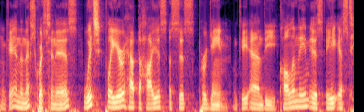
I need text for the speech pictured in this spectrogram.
Okay, and the next question is which player had the highest assists per game? Okay, and the column name is AST.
